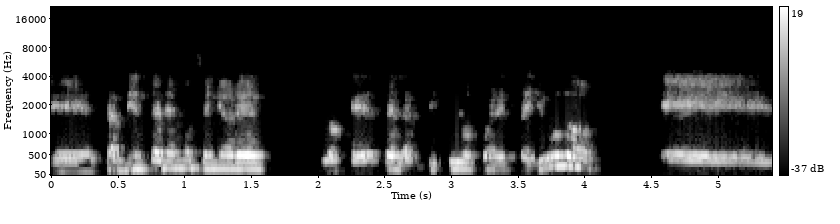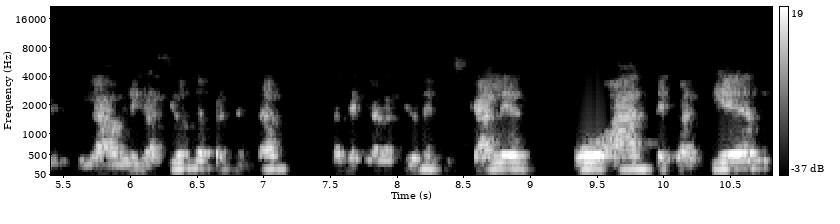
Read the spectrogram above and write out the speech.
Eh, también tenemos, señores, lo que es el artículo 41 eh, la obligación de presentar las declaraciones fiscales o ante cualquier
